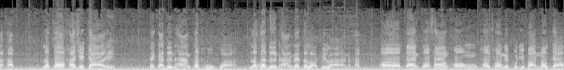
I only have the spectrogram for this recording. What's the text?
นะครับ แล้วก็ค่าใช้จ่ายในการเดินทางก็ถูกกว่า แล้วก็เดินทางได้ตลอดเวลานะครับเอ่อการก่อสร้างของทชในปัจจุบันนอกจาก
